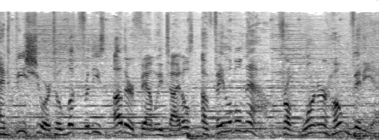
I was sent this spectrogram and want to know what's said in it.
And be sure to look for these other family titles available now from Warner Home Video.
